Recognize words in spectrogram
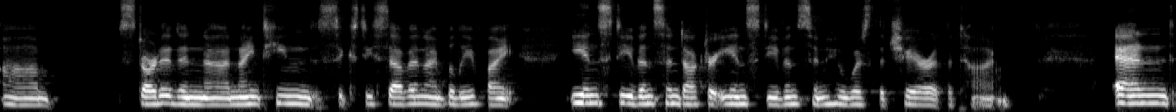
um, started in uh, 1967, I believe, by Ian Stevenson, Dr. Ian Stevenson, who was the chair at the time. And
